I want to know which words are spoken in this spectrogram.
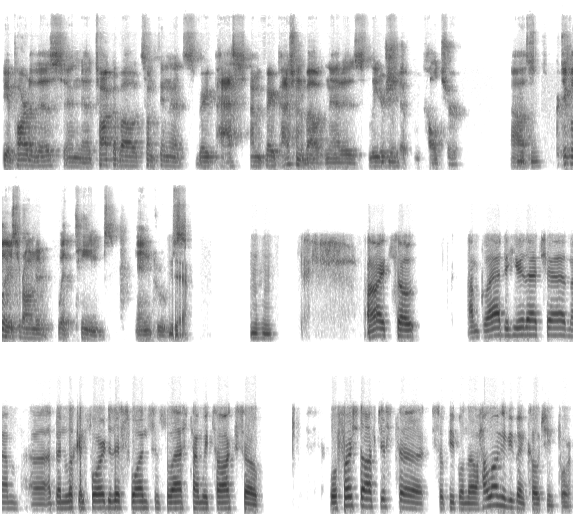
be a part of this and uh, talk about something that's very pass I'm very passionate about, and that is leadership mm-hmm. and culture, uh, mm-hmm. particularly surrounded with teams and groups. Yeah. Mm-hmm. All right, so I'm glad to hear that, Chad, and I'm uh, I've been looking forward to this one since the last time we talked. So, well, first off, just to, so people know, how long have you been coaching for?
